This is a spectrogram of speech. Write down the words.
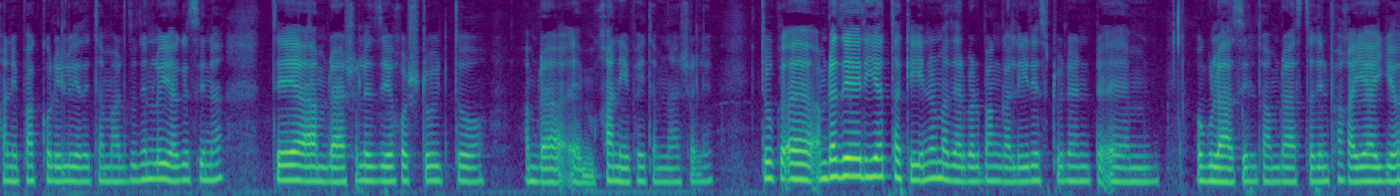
খানি পাক করে লইয়া দিতাম আর দুদিন লইয়া গেছি না, তে আমরা আসলে যে কষ্ট হইতো, আমরা খানি পাইতাম না আসলে। তো আমরা যে এরিয়াত থাকি এনার মাঝে আবার বাঙালি রেস্টুরেন্ট ওগুলা আছিল। তো আমরা আস্তা দিন ফাঁকাইয়া আইয়া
